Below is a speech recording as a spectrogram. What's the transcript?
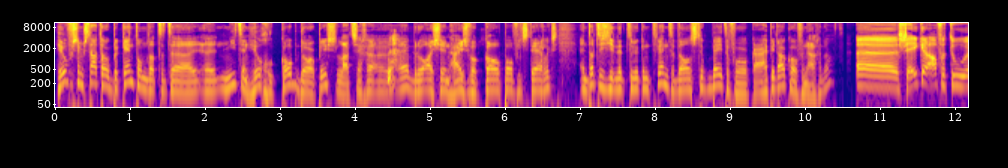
Hilversum staat ook bekend omdat het uh, uh, niet een heel goedkoop dorp is. Laat zeggen, uh, bedoel, als je een huis wil kopen of iets dergelijks. En dat is hier natuurlijk in Twente wel een stuk beter voor elkaar. Heb je daar ook over nagedacht? zeker, af en toe.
